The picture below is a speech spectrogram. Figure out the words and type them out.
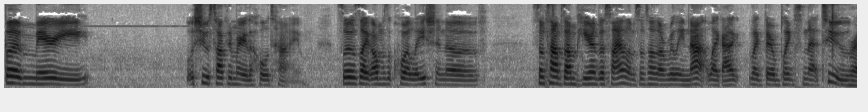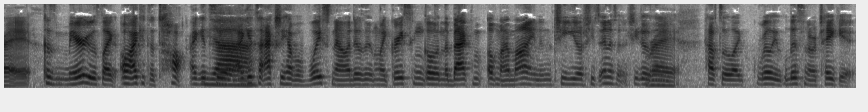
but Mary, well, she was talking to Mary the whole time. So it was like almost a correlation of sometimes I'm here in the asylum, sometimes I'm really not. Like I like there are blanks in that too, Right. Because Mary was like, "Oh, I get to talk. I get Yeah. to. I get to actually have a voice now. It doesn't like Grace can go in the back of my mind, and she, you know, she's innocent. She doesn't Right. have to like really listen or take it.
